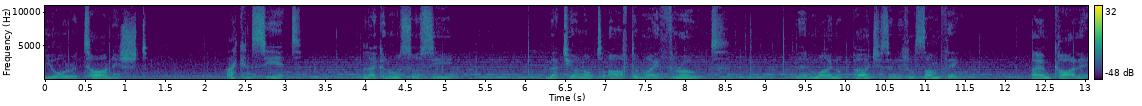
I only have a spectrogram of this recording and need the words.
You're a tarnished. I can see it. But I can also see that you're not after my throat. Then why not purchase a little something? I am Kalé,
